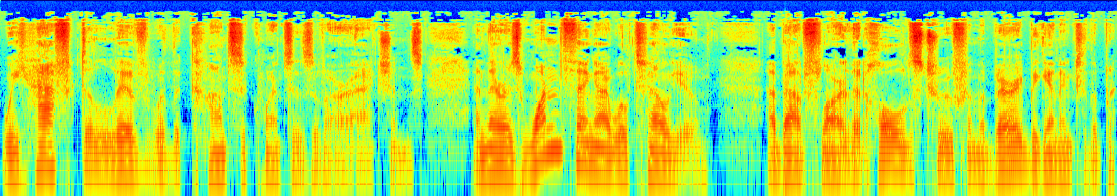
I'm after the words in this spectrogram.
we have to live with the consequences of our actions. And there is one thing I will tell you about Florida that holds true from the very beginning to the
